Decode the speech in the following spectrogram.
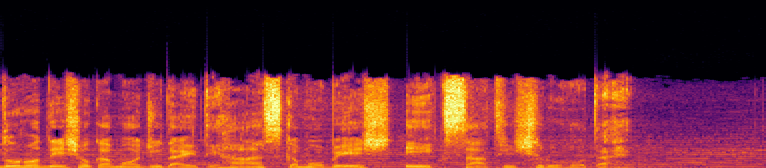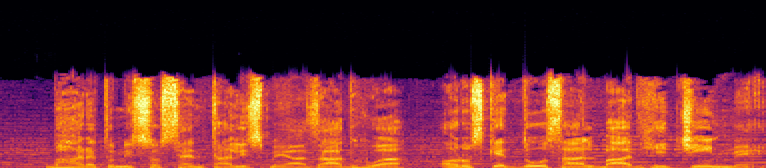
दोनों देशों का मौजूदा इतिहास कमोबेश एक साथ ही शुरू होता है। भारत 1947 में आज़ाद हुआ और उसके दो साल बाद ही चीन में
